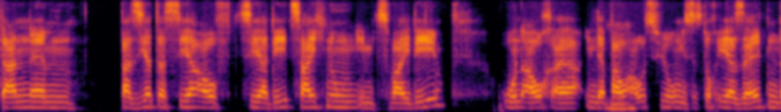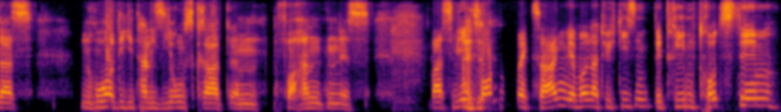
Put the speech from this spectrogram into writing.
dann ähm, basiert das sehr auf CAD-Zeichnungen im 2D und auch äh, in der mhm. Bauausführung ist es doch eher selten, dass ein hoher Digitalisierungsgrad ähm, vorhanden ist. Was wir also, im Forschungsprojekt sagen, wir wollen natürlich diesen Betrieben trotzdem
